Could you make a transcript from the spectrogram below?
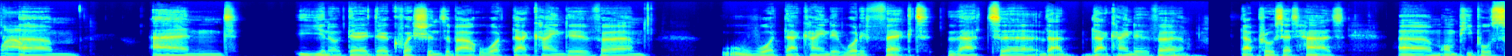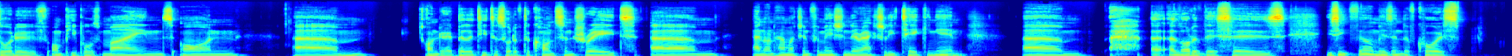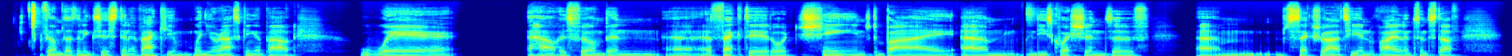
Wow. Um, and you know, there there are questions about what that kind of um, what that kind of what effect that uh, that that kind of uh, that process has um, on people's sort of on people's minds on um, on their ability to sort of to concentrate um, and on how much information they're actually taking in. Um, a, a lot of this is you see, film isn't, of course, film doesn't exist in a vacuum. When you're asking about where how has film been uh, affected or changed by um, these questions of um, sexuality and violence and stuff?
